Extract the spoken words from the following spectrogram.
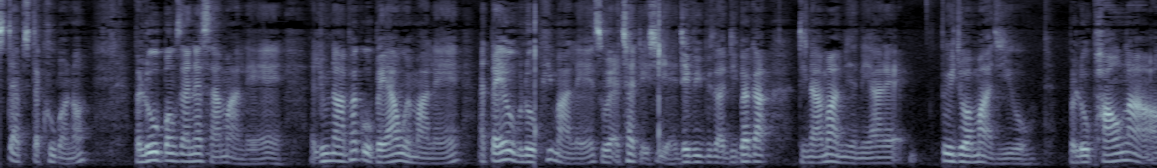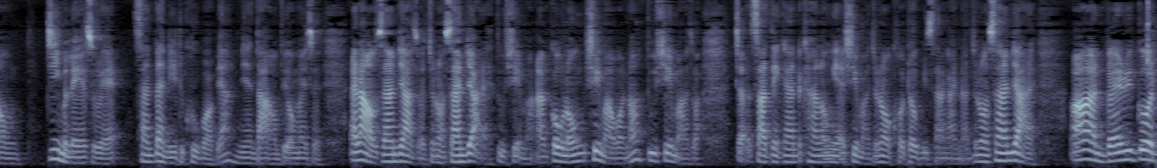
steps တစ်ခုပေါ့နော်ဘလို့ပုံစံနဲ့စမ်းမှလဲလူနာဘက်ကိုဘယ်ရဝင်မှလဲအသေးကိုဘလို့ဖိမှလဲဆိုတဲ့အချက်တွေရှိရယ် JVP ဆိုတာဒီဘက်ကဒီနာမမြင်နေရတဲ့တွေးကြောမကြီးကိုဘလို့ဖောင်းလာအောင်ကြည့်မလဲဆိုတော့စမ်းတက်နေတစ်ခုပေါ့ဗျာမြင်တာအောင်ပြောမယ်ဆိုရင်အဲ့ဒါကိုစမ်းပြဆိုတော့ကျွန်တော်စမ်းပြတယ်သူ့ရှေ့မှာအကုန်လုံးရှေ့မှာပေါ့နော်သူ့ရှေ့မှာဆိုတော့စာသင်ခန်းတစ်ခန်းလုံးရဲ့အရှေ့မှာကျွန်တော်ခေါ်ထုတ်ပြီးစမ်းခိုင်းတာကျွန်တော်စမ်းပြတယ်အာ very good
